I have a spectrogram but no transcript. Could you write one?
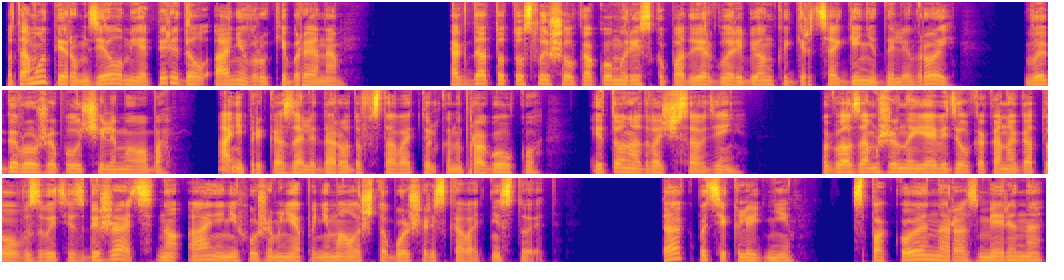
Потому первым делом я передал Аню в руки Брена. Когда тот услышал, какому риску подвергла ребенка герцогиня Делеврой, выговор уже получили мы оба. Они приказали до родов вставать только на прогулку — и то на два часа в день. По глазам жены я видел, как она готова взвыть и сбежать, но Аня не хуже меня понимала, что больше рисковать не стоит. Так потекли дни. Спокойно, размеренно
